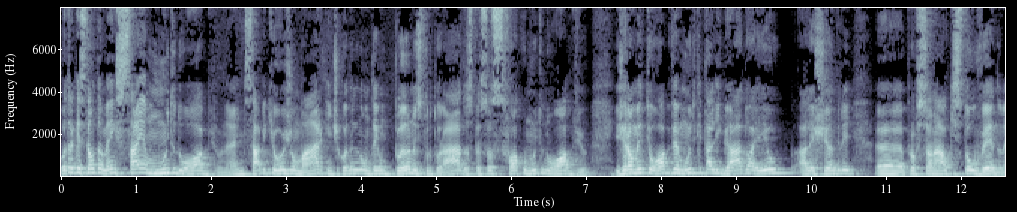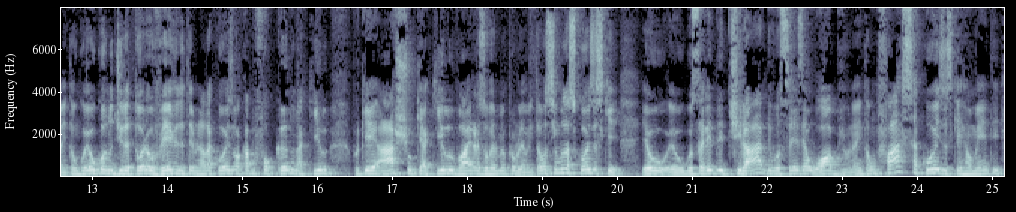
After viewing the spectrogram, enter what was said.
Outra questão também, saia muito do óbvio, né? A gente sabe que hoje o marketing, quando ele não tem um plano estruturado, as pessoas focam muito no óbvio. E geralmente o óbvio é muito que está ligado a eu, Alexandre, profissional que estou vendo, né? Então eu, quando diretor, eu vejo determinada coisa, eu acabo focando naquilo, porque acho que aquilo vai resolver o meu problema. Então, assim, uma das coisas que eu, eu gostaria de tirar de vocês é o óbvio, né? Então faça coisas que realmente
